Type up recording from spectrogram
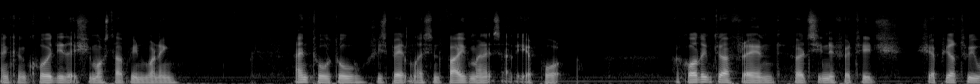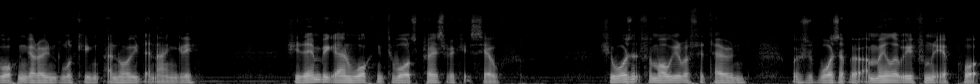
and concluded that she must have been running. In total, she spent less than five minutes at the airport. According to a friend who had seen the footage, she appeared to be walking around looking annoyed and angry. She then began walking towards Prestwick itself. She wasn't familiar with the town, which was about a mile away from the airport.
